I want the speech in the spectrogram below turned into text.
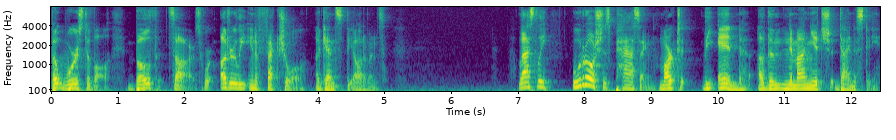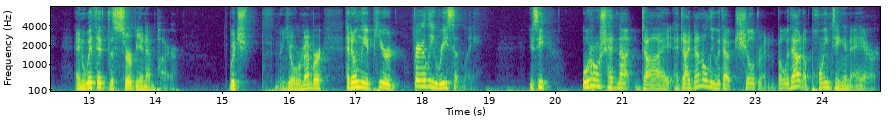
But worst of all, both Tsars were utterly ineffectual against the Ottomans. Lastly, Urosh's passing marked the end of the Nemanjic dynasty, and with it the Serbian Empire, which, you'll remember, had only appeared fairly recently. You see, Urosh had not died had died not only without children, but without appointing an heir.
